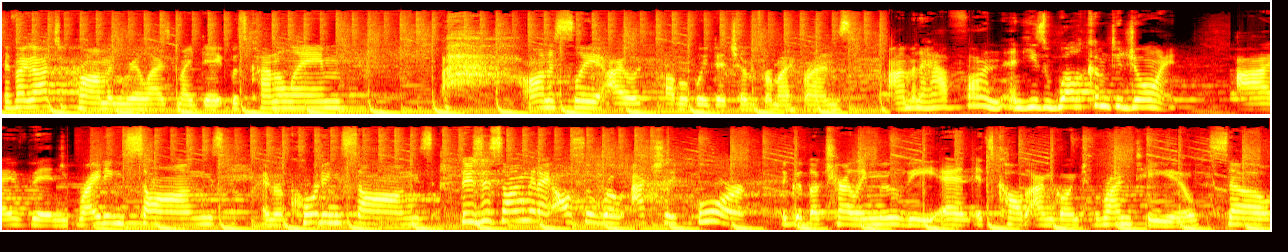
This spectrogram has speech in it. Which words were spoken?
If I got to prom and realized my date was kind of lame, honestly, I would probably ditch him for my friends. I'm gonna have fun, and he's welcome to join. I've been writing songs and recording songs. There's a song that I also wrote actually for the Good Luck Charlie movie, and it's called I'm Going to Run to You. So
